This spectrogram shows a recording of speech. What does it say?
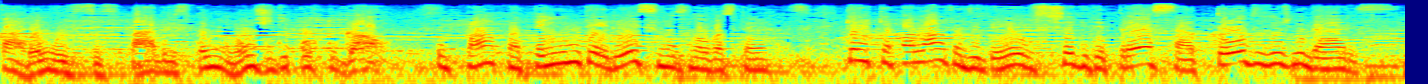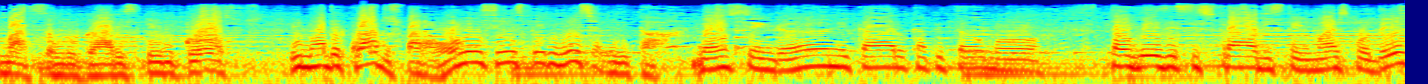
farão esses padres tão longe de Portugal. O Papa tem interesse nas novas terras. Quer que a palavra de Deus chegue depressa a todos os lugares. Mas são lugares perigosos inadequados para homens sem experiência militar. Não se engane, caro Capitão Mó. Talvez esses frades tenham mais poder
